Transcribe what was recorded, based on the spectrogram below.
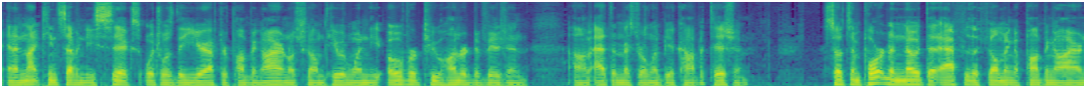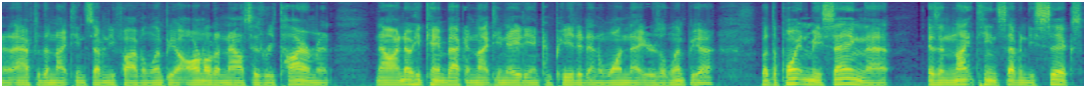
and in 1976, which was the year after Pumping Iron was filmed, he would win the over 200 division um, at the Mr. Olympia competition. So it's important to note that after the filming of Pumping Iron and after the 1975 Olympia, Arnold announced his retirement. Now, I know he came back in 1980 and competed and won that year's Olympia, but the point in me saying that is in 1976,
